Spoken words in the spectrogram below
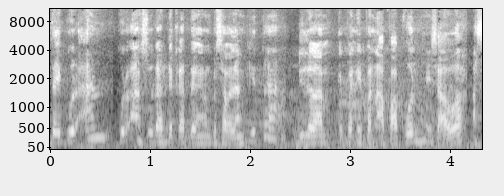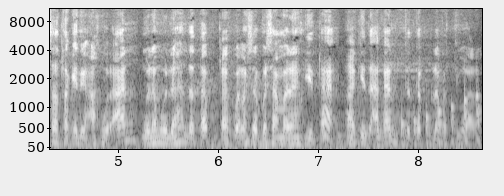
Quran, Quran sudah dekat dengan bersama dengan kita di dalam event-event apa pun, insya Allah asal terkait dengan Al-Quran, mudah-mudahan tetap Al-Quran bersama dengan kita, kita akan tetap dapat juara.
